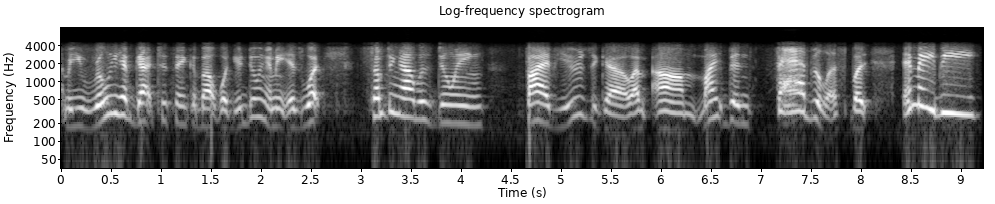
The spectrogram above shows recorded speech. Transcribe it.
I mean, you really have got to think about what you're doing. I mean, is what something I was doing five years ago um, um might have been fabulous, but it may be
